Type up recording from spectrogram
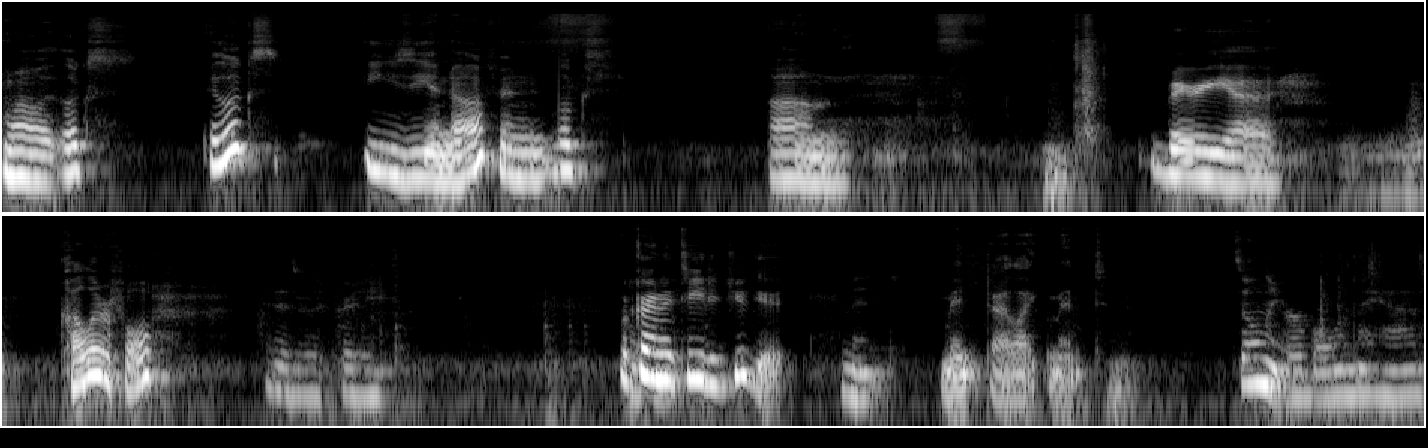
well, it looks, it looks easy enough and looks, um, very, uh, colorful. It is really pretty. What kind of tea did you get? Mint. Mint. I like mint. It's the only herbal one they have.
